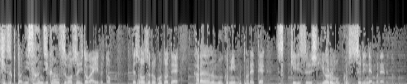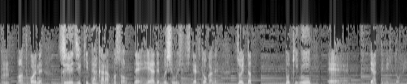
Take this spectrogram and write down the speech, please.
気づくと2、3時間過ごす人がいると。で、そうすることで、体のむくみも取れて、すっきりするし、夜もぐっすり眠れると。うん。まあ、これね、梅雨時期だからこそ、ね、部屋でムシムシしてるとかね、そういった時に、えー、やってみるといい。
